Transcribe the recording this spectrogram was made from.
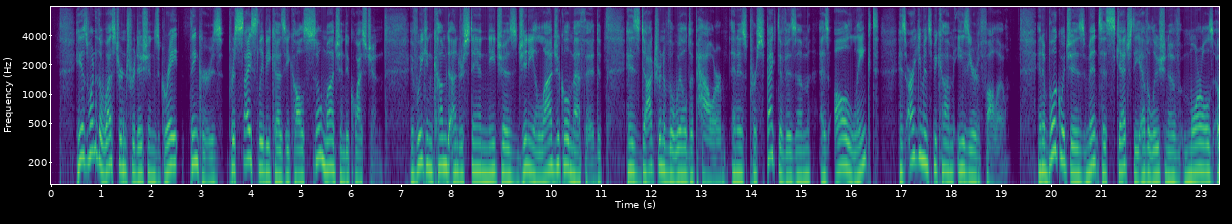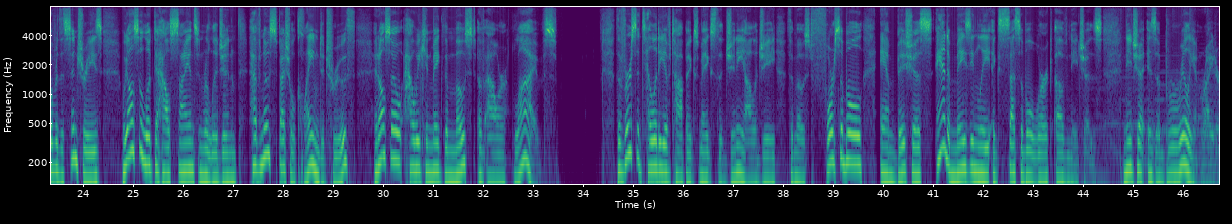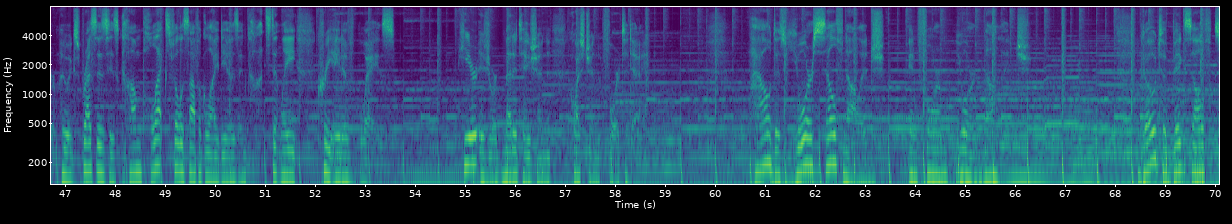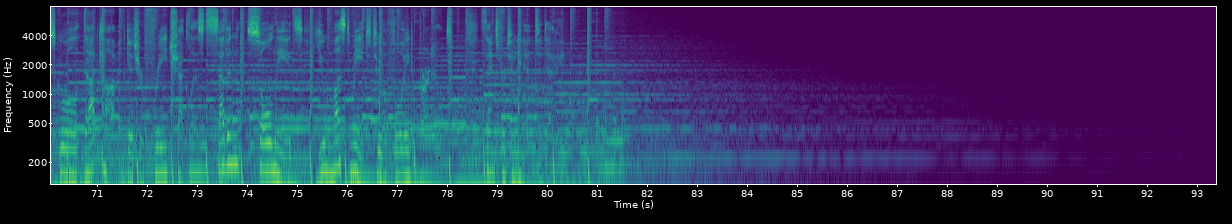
He is one of the Western tradition's great thinkers precisely because he calls so much into question. If we can come to understand Nietzsche's genealogical method, his doctrine of the will to power, and his perspectivism as all linked, his arguments become easier to follow. In a book which is meant to sketch the evolution of morals over the centuries, we also look to how science and religion have no special claim to truth, and also how we can make the most of our lives. The versatility of topics makes the genealogy the most forcible, ambitious, and amazingly accessible work of Nietzsche's. Nietzsche is a brilliant writer who expresses his complex philosophical ideas in constantly creative ways. Here is your meditation question for today. How does your self knowledge inform your knowledge. Go to bigselfschool.com and get your free checklist seven soul needs you must meet to avoid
